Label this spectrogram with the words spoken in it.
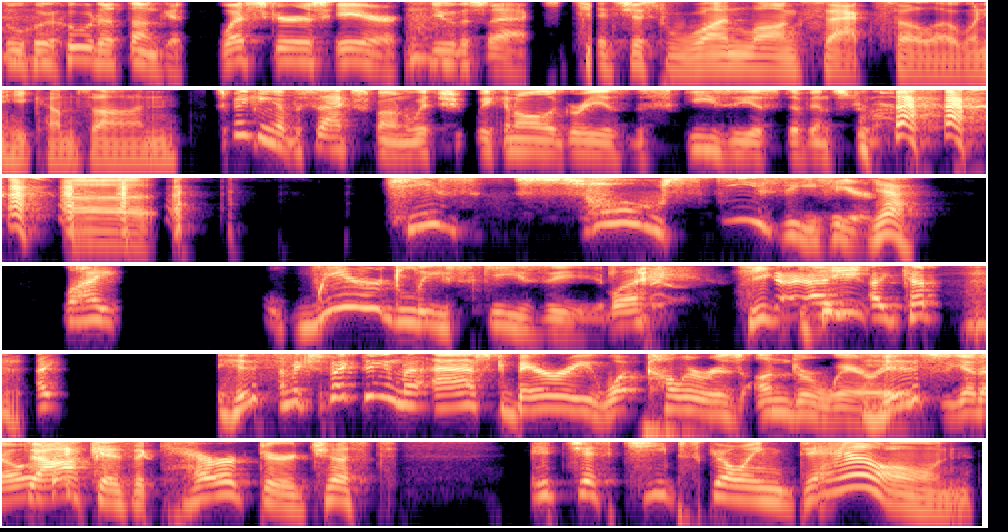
Who, who would have thunk it? Wesker's here. Cue the sax. It's just one long sax solo when he comes on. Speaking of the saxophone, which we can all agree is the skeeziest of instruments, uh, he's so skeezy here. Yeah. Like weirdly skeezy. Like he, he I, I kept I his I'm expecting him to ask Barry what color his underwear his is. You know, stock like, as a character just it just keeps going down.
